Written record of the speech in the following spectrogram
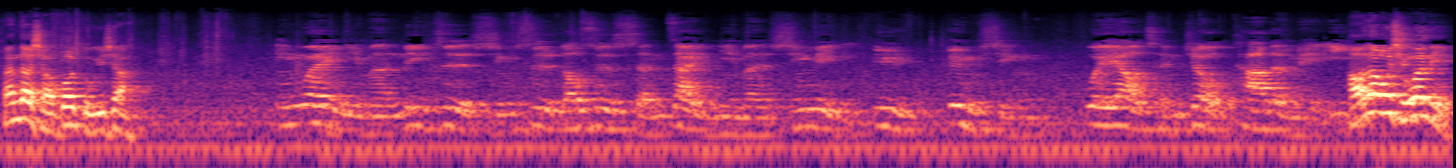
翻到小郭读一下。因为你们立志行事都是神在你们心里运运行，为要成就他的美意。好，那我请问你，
